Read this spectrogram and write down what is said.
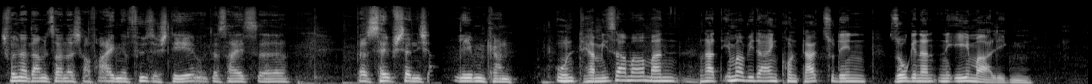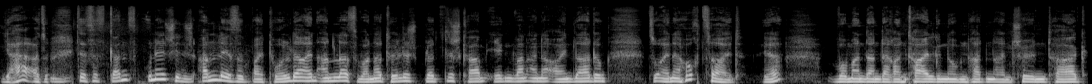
ich will nur damit sagen, dass ich auf eigene Füße stehe und das heißt, äh, dass ich selbstständig leben kann. Und Herr Misamer, man hat immer wieder einen Kontakt zu den sogenannten ehemaligen ja, also das ist ganz unterschiedlich. Anlässe bei Tolda ein Anlass war natürlich, plötzlich kam irgendwann eine Einladung zu einer Hochzeit. Ja, wo man dann daran teilgenommen hat und einen schönen Tag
